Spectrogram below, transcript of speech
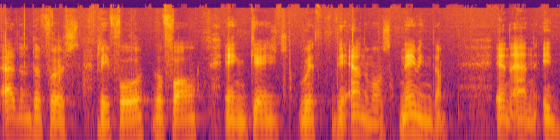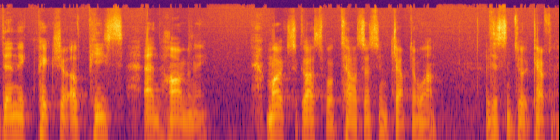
Adam the first, before the fall, engaged with the animals, naming them in an Edenic picture of peace and harmony. Mark's gospel tells us in chapter 1. Listen to it carefully.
